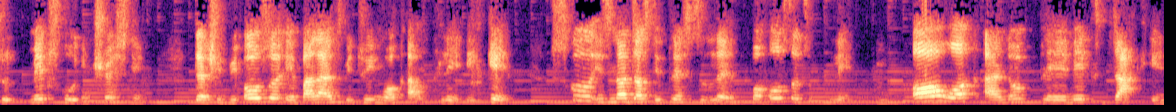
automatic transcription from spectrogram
to make school interesting. There should be also a balance between work and play again. School is not just a place to learn, but also to play. All work and no play makes Jack a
